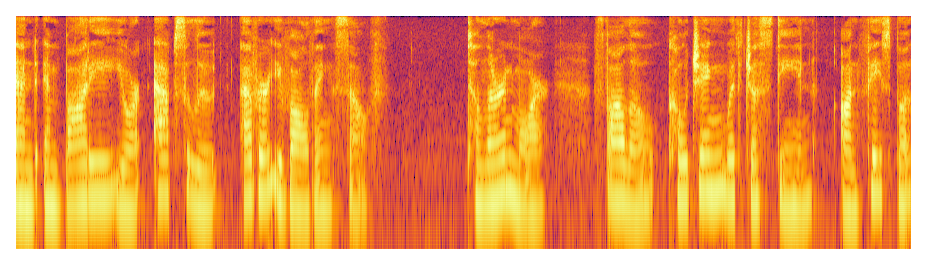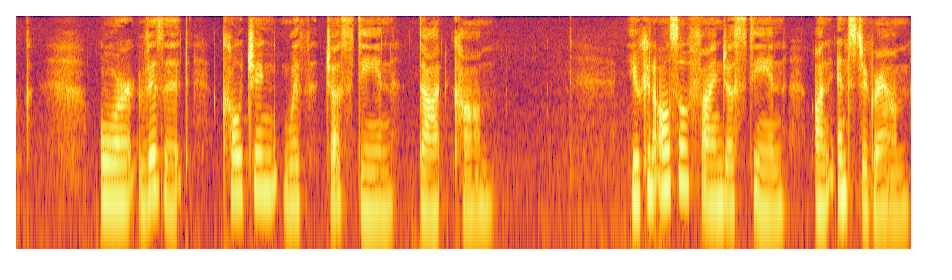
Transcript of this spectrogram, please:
and embody your absolute, ever evolving self. To learn more, follow Coaching with Justine on Facebook or visit coachingwithjustine.com. You can also find Justine on Instagram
